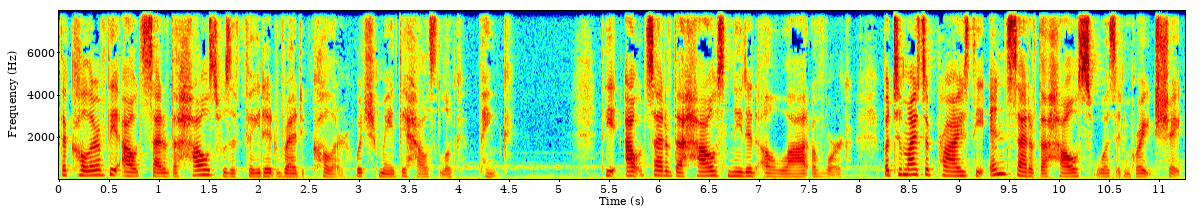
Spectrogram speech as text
The color of the outside of the house was a faded red color, which made the house look pink. The outside of the house needed a lot of work, but to my surprise, the inside of the house was in great shape.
